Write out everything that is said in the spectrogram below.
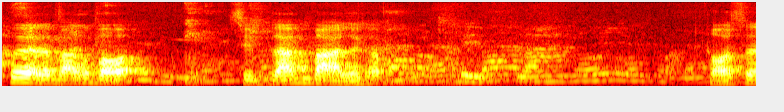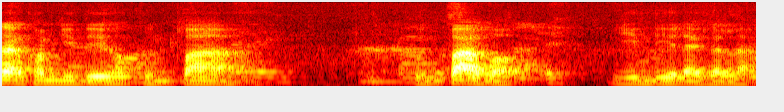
เพื่อนอาตมาก็บอกว่าสิบล้านบาทเลยครับสิบล้านขอแสดงความยินดีครับคุณป้า คุณป้าบอกยินดีอะไรกันล่ะ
